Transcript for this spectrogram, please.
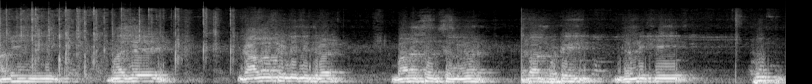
आणि माझे गावाकडले मित्र बाळासाहेब सलगर पटेल ज्यांनी की खूप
